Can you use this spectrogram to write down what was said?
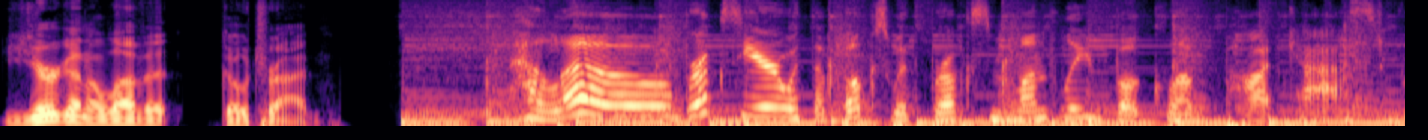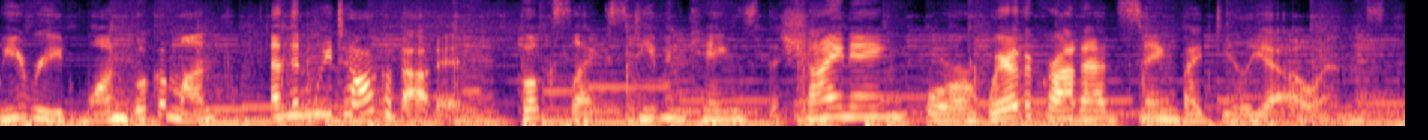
You're going to love it. Go Tribe. Hello, Brooks here with the Books with Brooks monthly book club podcast. We read one book a month and then we talk about it. Books like Stephen King's The Shining or Where the Crawdads Sing by Delia Owens.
